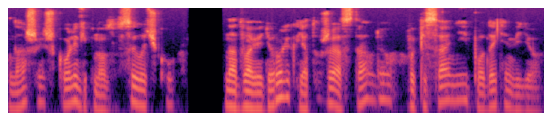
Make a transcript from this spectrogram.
в нашей школе гипноза. Ссылочку на два видеоролика я тоже оставлю в описании под этим видео.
